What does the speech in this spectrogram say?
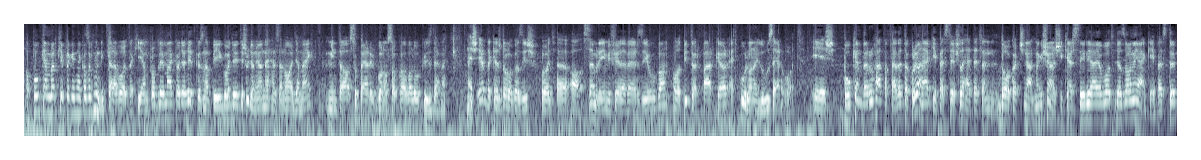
a pókember képregények azok mindig tele voltak ilyen problémákkal, hogy a hétköznapi gondjait is ugyanolyan nehezen oldja meg, mint a szuper gonoszokkal való küzdelme. És érdekes dolog az is, hogy a Sam Raimi féle verzióban, ahol Peter Parker egy kurva nagy loser volt. És pókember ruhát, ha felvette, akkor olyan elképesztő és lehetetlen dolgokat csinált meg, és olyan siker filmes szériája volt, hogy az valami elképesztő,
